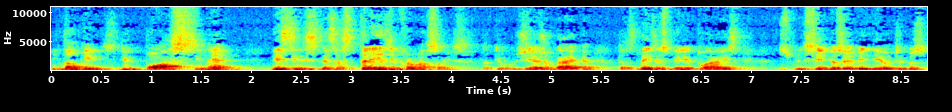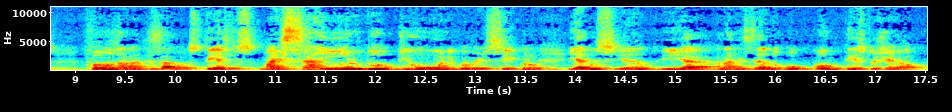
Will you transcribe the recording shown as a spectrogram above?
Então, queridos, de posse, né? Desses, dessas três informações, da teologia judaica, das leis espirituais, dos princípios hermenêuticos, vamos analisar os textos, mas saindo de um único versículo e anunciando e a, analisando o contexto geral.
